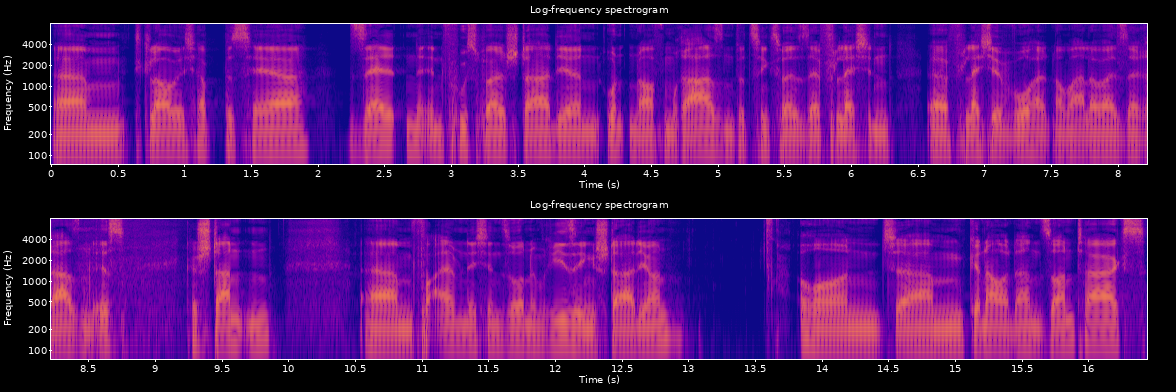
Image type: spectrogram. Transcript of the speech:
Ähm, ich glaube, ich habe bisher selten in Fußballstadien unten auf dem Rasen, beziehungsweise der Flächen, äh, Fläche, wo halt normalerweise der Rasen ist, gestanden. Ähm, vor allem nicht in so einem riesigen Stadion. Und ähm, genau, dann sonntags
